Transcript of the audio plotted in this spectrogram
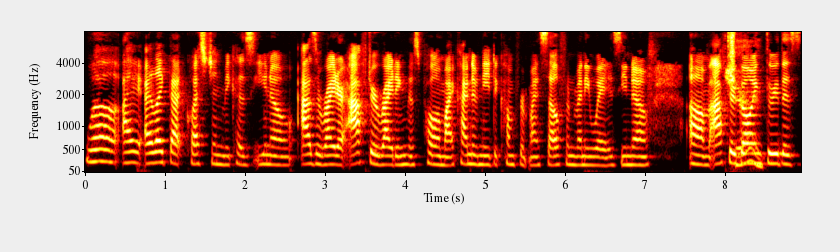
Well, I, I like that question because, you know, as a writer, after writing this poem, I kind of need to comfort myself in many ways, you know. Um, after Sure. going through this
